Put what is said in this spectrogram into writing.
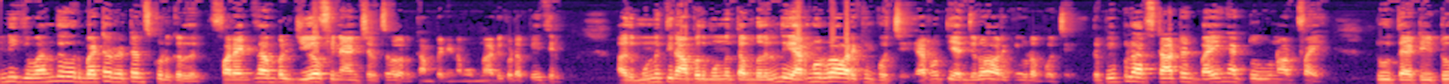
இன்னைக்கு வந்து ஒரு பெட்டர் ரிட்டர்ன்ஸ் கொடுக்குறது. ஃபார் எக்ஸாம்பிள் ஜியோ ஃபினான்ஷியல்ஸ் ஒரு கம்பெனி நம்ம முன்னாடி கூட பேசியிருக்கோம் அது முந்நூற்றி நாற்பது முந்நூற்றம்பதுலேருந்து இரநூறுவா வரைக்கும் போச்சு. இரநூத்தி அஞ்சு ரூபா வரைக்கும் கூட போச்சு. The people are started buying at two naught five two thirty two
